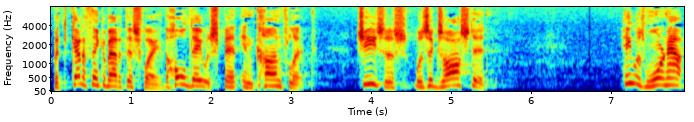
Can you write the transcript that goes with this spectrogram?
But you got to think about it this way the whole day was spent in conflict Jesus was exhausted. He was worn out.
